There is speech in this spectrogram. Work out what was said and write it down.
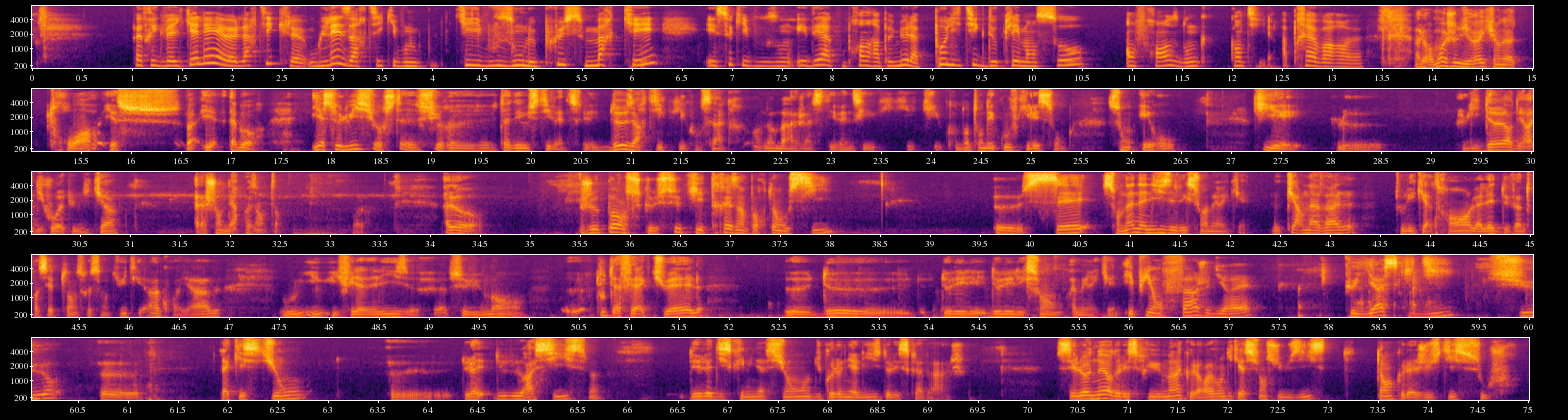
Patrick Veil, quel est euh, l'article ou les articles qui vous, qui vous ont le plus marqué et ceux qui vous ont aidé à comprendre un peu mieux la politique de Clémenceau en France, donc quand il, après avoir... Euh, Alors moi je dirais qu'il y en a trois. D'abord, il y a celui sur, sur euh, Stevens, les deux articles qu'il consacre en hommage à Stevens, dont on découvre qu'il est son, son héros, qui est le, leader des radicaux républicains à la Chambre des représentants. Alors, je pense que ce qui est très important aussi, euh, c'est son analyse des élections américaines. Le carnaval, tous les quatre ans, la lettre du 23 septembre 68 est incroyable, où il, fait l'analyse absolument euh, tout à fait actuelle euh, de, de l'élection américaine. Et puis enfin, je dirais, qu'il y a ce dit sur euh, la question euh, du racisme, de la discrimination, du colonialisme, de l'esclavage. C'est l'honneur de l'esprit humain que la revendication subsiste tant que la justice souffre.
